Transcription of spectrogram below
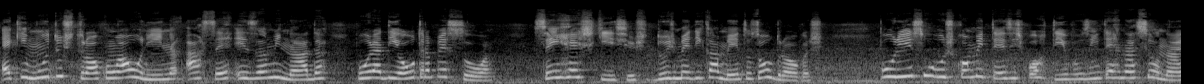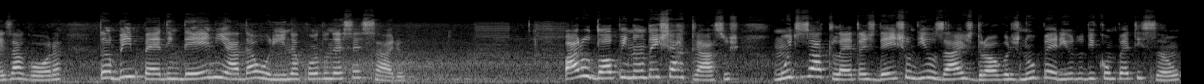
é que muitos trocam a urina a ser examinada por a de outra pessoa, sem resquícios dos medicamentos ou drogas. Por isso, os comitês esportivos internacionais agora também pedem DNA da urina quando necessário. Para o doping não deixar traços, muitos atletas deixam de usar as drogas no período de competição,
